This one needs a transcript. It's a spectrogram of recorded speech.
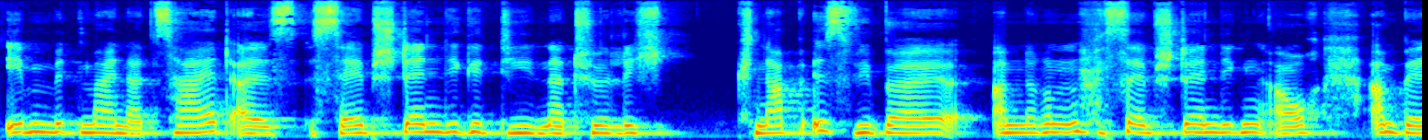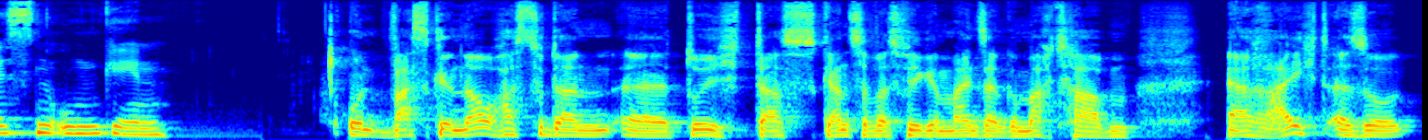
eben mit meiner Zeit als Selbstständige, die natürlich knapp ist, wie bei anderen Selbstständigen auch, am besten umgehen. Und was genau hast du dann äh, durch das Ganze, was wir gemeinsam gemacht haben, erreicht? Also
